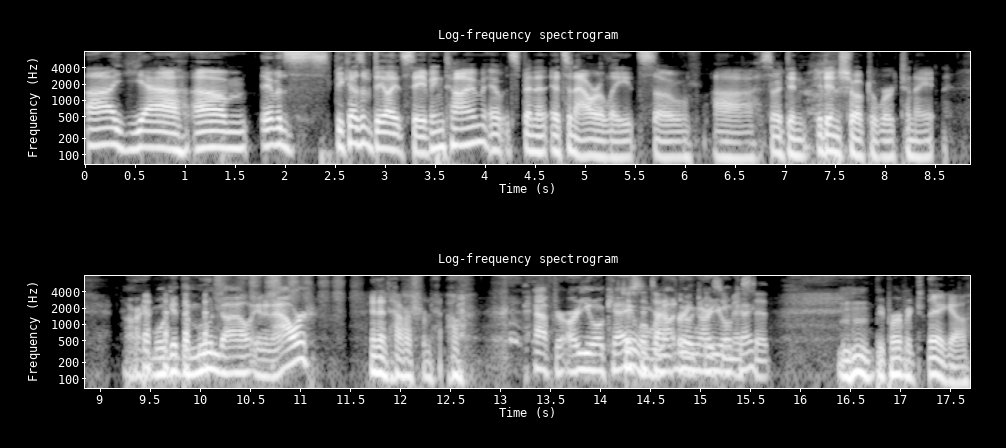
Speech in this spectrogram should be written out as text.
Uh, yeah. Um, it was because of daylight saving time. It's been it's an hour late, so uh, so it didn't it didn't show up to work tonight. All right, we'll get the moon dial in an hour In an hour from now. after Are You Okay? Just when we're not doing Are You you Okay? missed it. Be perfect. There you go.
